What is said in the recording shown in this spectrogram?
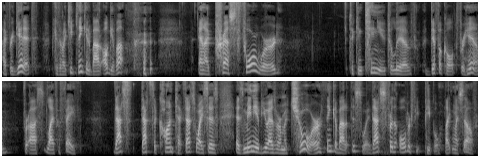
I forget it because if I keep thinking about it, I'll give up. and I press forward to continue to live a difficult for him, for us, life of faith. That's, that's the context. That's why he says, as many of you as are mature, think about it this way. That's for the older people, like myself.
